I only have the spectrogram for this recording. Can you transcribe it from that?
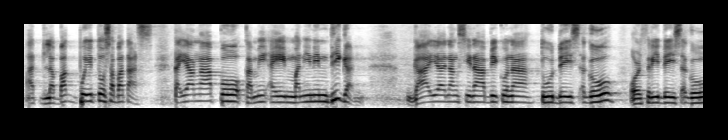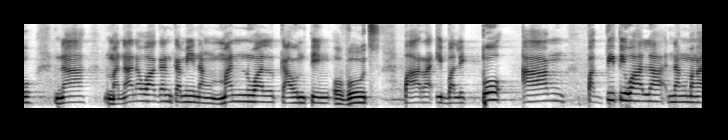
at labag po ito sa batas. Kaya nga po kami ay maninindigan Gaya ng sinabi ko na two days ago or three days ago na mananawagan kami ng manual counting of votes para ibalik po ang pagtitiwala ng mga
